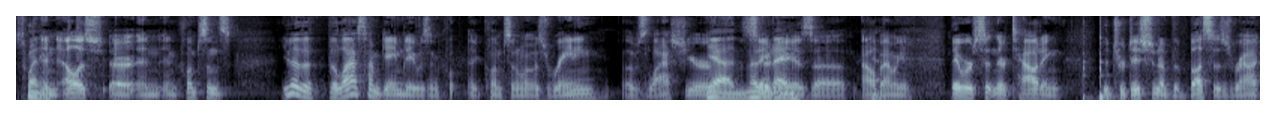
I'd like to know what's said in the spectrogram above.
Swinney. And Ellis uh, and, and Clemson's. You know, the the last time game day was in Cle- at Clemson when it was raining. It was last year. Yeah, the same day as uh, Alabama game. They were sitting there touting the tradition of the buses round,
